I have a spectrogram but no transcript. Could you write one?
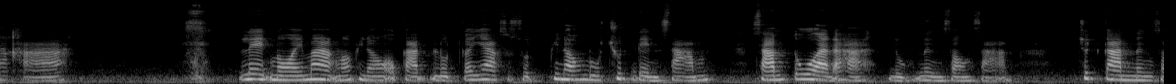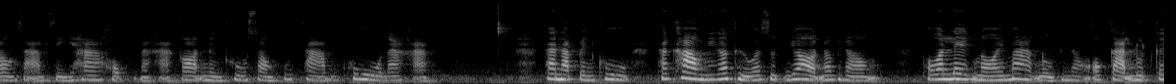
นะคะ เลขน้อยมากเนาะพี่น้องโอกาสหลุดก็ยากสุดๆ พี่น้องดูชุดเด่น 3 3 ตัวนะคะ ดู 1 2 3 ชุดกัน 1 2 3 4 5 6 นะคะ ก็ 1 คู่ 2 คู่ 3 คู่นะคะ ถ้านับเป็นคู่ ถ้าเข้านี้ก็ถือว่าสุดยอดเนาะพี่น้อง เพราะว่าเลขน้อยมากดูพี่น้อง โอกาสหลุดก็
